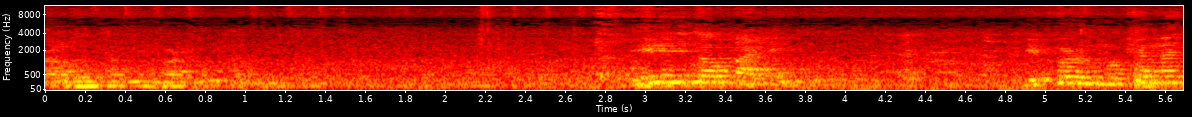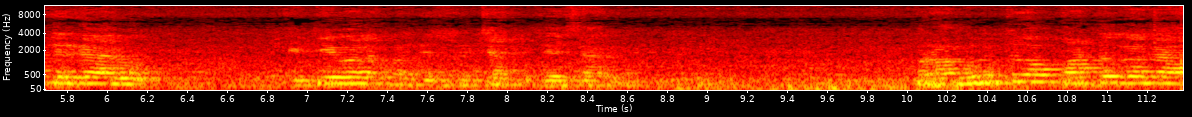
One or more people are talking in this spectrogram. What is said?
ప్రభుత్వం ఇవ్వడం జరుగుతుంది. దీనితో పాటు ఇప్పుడు ముఖ్యమంత్రి గారు ఇటీవల కొన్ని సూచనలు చేశారు. ప్రభుత్వ పండుగగా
